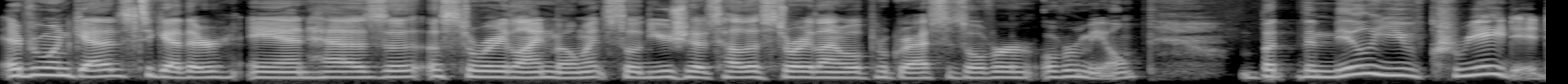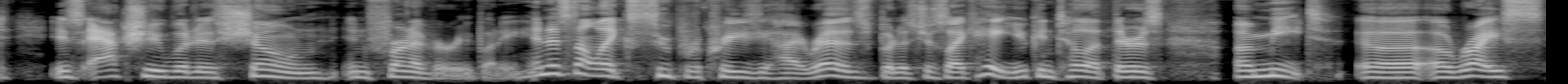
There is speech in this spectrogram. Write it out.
everyone gathers together and has a, a storyline moment. So usually that's how the storyline will progress is over over meal. But the meal you've created is actually what is shown in front of everybody, and it's not like super crazy high res, but it's just like, hey, you can tell that there's a meat, uh, a rice,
